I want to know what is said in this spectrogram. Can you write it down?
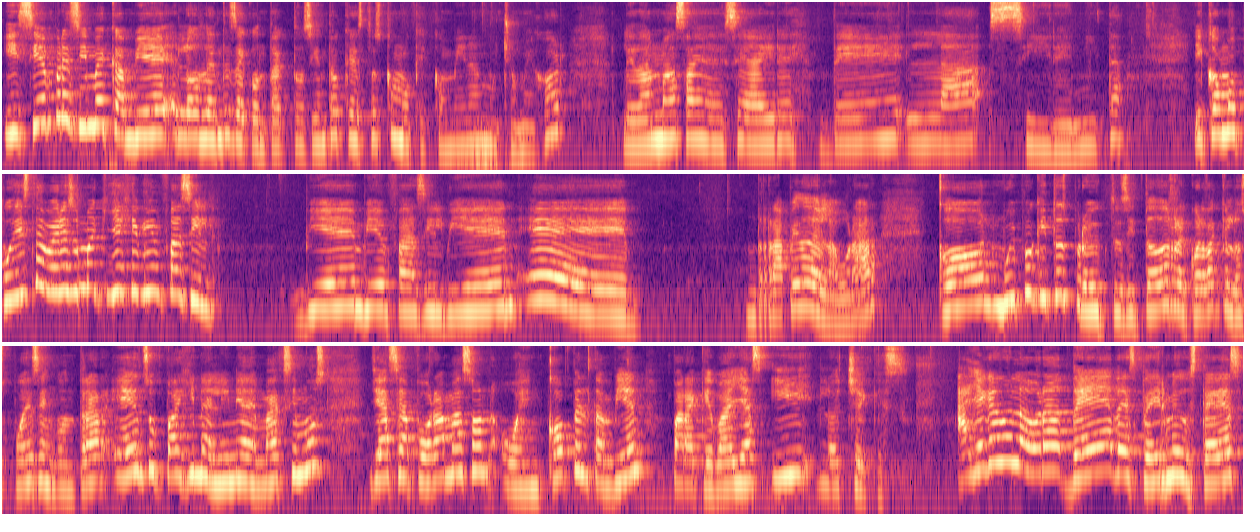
y siempre sí me cambié los lentes de contacto. Siento que estos como que combinan mucho mejor, le dan más a ese aire de la sirenita. Y como pudiste ver es un maquillaje bien fácil, bien, bien fácil, bien eh, rápido de elaborar con muy poquitos productos y todos recuerda que los puedes encontrar en su página en línea de Maximus, ya sea por Amazon o en Coppel también, para que vayas y lo cheques. Ha llegado la hora de despedirme de ustedes.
